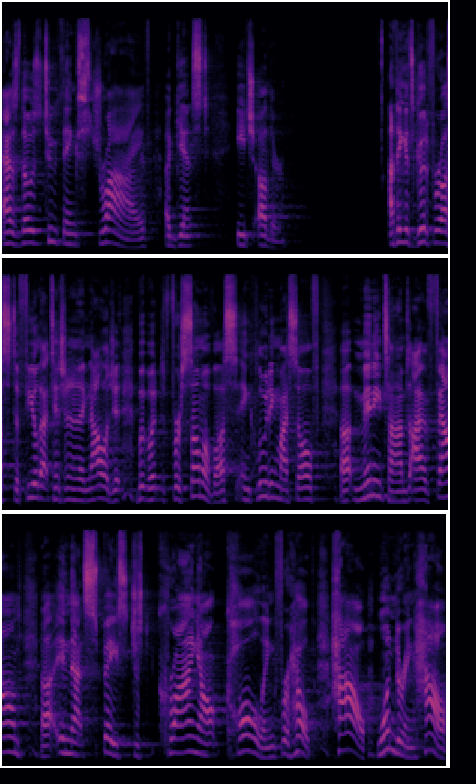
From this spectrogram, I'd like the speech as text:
as those two things strive against each other. I think it's good for us to feel that tension and acknowledge it. But, but for some of us, including myself, uh, many times I have found uh, in that space just crying out, calling for help. How? Wondering how.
